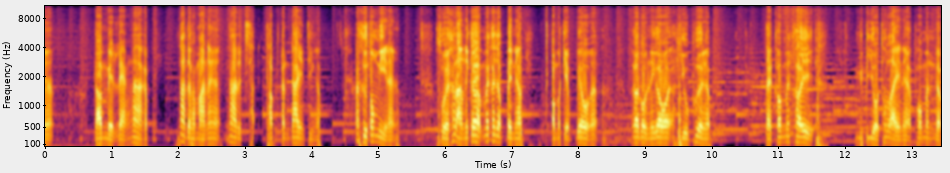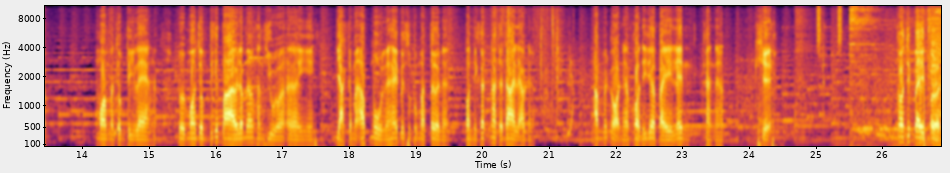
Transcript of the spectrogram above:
เนี่ยดาเมจแรงมากครับ น่าจะประมาณนั้นะน่าจะทับกันได้จริงๆครับ ก็คือต้องมีนะสวยข้างหลังนี้ก็ไม่ค่อยจะเป็นครับ เอามาเก็บเบลนะแล้วก็ตัวนี้ก็ฮิวเพื่อนครับ แต่ก็ไม่ค่อยมีประโยชน์เท่าไหร่นะเพราะมันแบบมอนมันโจมตีแรงนะโดยมอนโจมตีก็ตายแล้วไม่ต้องทันฮิวอะไรอย่างงี้ อยากจะมาอัพมูลนะให้เป็นซูเปอร์มาสเตอร์นะตอนนี้ก็น่าจะได้แล้วเนี่ย อัพไปก่อนนะครับ ก่อนที่จะไปเล่นกันนะครับ โอเค ก็ที่ไปเปิด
